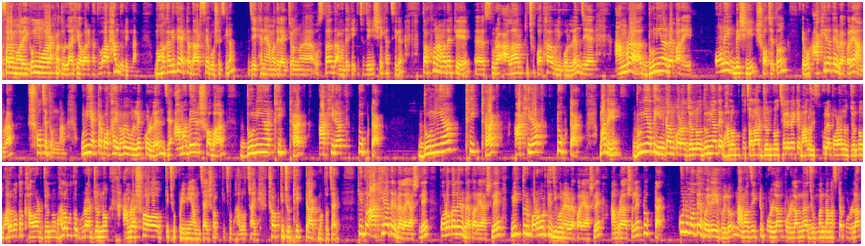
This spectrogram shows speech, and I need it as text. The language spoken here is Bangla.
আসসালামু আলাইকুম ওয়ারহমতুল্লাহি ওবরাকাত আলহামদুলিল্লাহ। মহাখালীতে একটা দার্সে বসেছিলাম, যেখানে আমাদের একজন উস্তাদ আমাদেরকে কিছু জিনিস শেখাচ্ছিলেন। তখন আমাদেরকে সুরা আলার কিছু কথা উনি বললেন যে, আমরা দুনিয়ার ব্যাপারে অনেক বেশি সচেতন এবং আখিরাতের ব্যাপারে আমরা সচেতন না। উনি একটা কথা এইভাবে উল্লেখ করলেন যে, আমাদের সবার দুনিয়া ঠিকঠাক, আখিরাত টুকটাক। দুনিয়া ঠিকঠাক, আখিরাত টুকটাক। মানে দুনিয়াতে ইনকাম করার জন্য, দুনিয়াতে ভালো মতো চলার জন্য ছেলে মেয়েকে ভালো স্কুলে পড়ানোর জন্য ভালো মতো খাওয়ার জন্য ভালো মতো ঘোরার জন্য আমরা সব কিছু প্রিমিয়াম চাই সব কিছু ভালো চাই সব কিছু ঠিকঠাক মতো চাই। কিন্তু আখিরাতের বেলায় আসলে, পরকালের ব্যাপারে আসলে, মৃত্যুর পরবর্তী জীবনের ব্যাপারে আসলে আমরা আসলে টুকটাক। কোনো মতে হইলেই হইল, নামাজ একটু পড়লাম পড়লাম না, জুম্মার নামাজটা পড়লাম,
